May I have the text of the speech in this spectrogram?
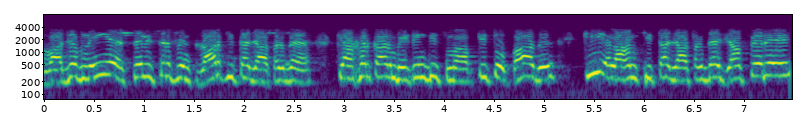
ਵਾਜਬ ਨਹੀਂ ਹੈ। ਇਸ ਲਈ ਸਿਰਫ ਇੰਤਜ਼ਾਰ ਕੀਤਾ ਜਾ ਸਕਦਾ ਹੈ ਕਿ ਆਖਰਕਾਰ ਮੀਟਿੰਗ ਦੀ ਸਮਾਪਤੀ ਤੋਂ ਬਾਅਦ ਕੀ ਐਲਾਨ ਕੀਤਾ ਜਾ ਸਕਦਾ ਹੈ ਜਾਂ ਫਿਰ ਇਹ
